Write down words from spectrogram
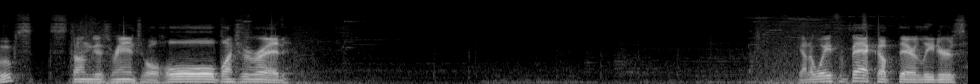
Oops, Stung just ran into a whole bunch of red. Gotta wait for backup there, leaders.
